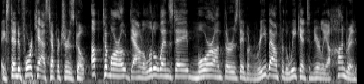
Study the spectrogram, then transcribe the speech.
Extended forecast temperatures go up tomorrow, down a little Wednesday, more on Thursday, but rebound for the weekend to nearly 100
